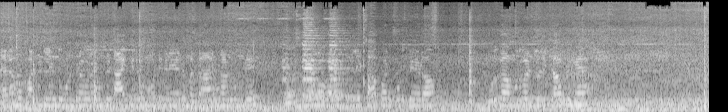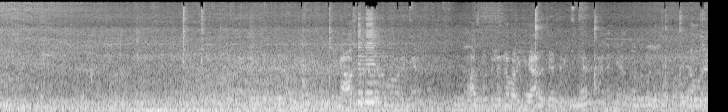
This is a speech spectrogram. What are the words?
தினமும் பன்னெண்டுலேருந்து ஒன்றரை வரை உண்டு ஞாயிற்றுக்கிழமை மட்டும் கிடையாது. மற்ற ஆறு நாள் உண்டு. உணவு சாப்பாடு கொடுத்த இடம். முருகா முருகான்னு சொல்லி சாப்பிடுங்க. நீங்கள் ஆஸ்பத்திரியிலேருந்து வரீங்க. என்ன வரீங்க. யாரை சேர்த்துருக்கீங்க? ஒரு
